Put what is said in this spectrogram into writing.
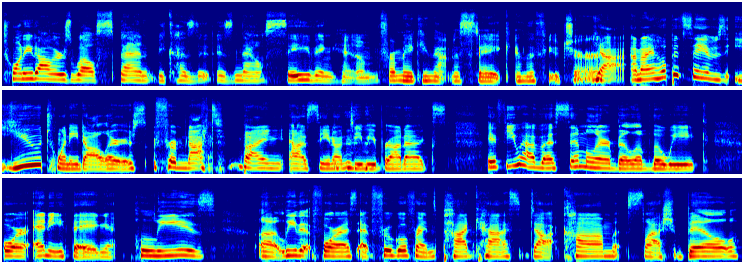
$20 well spent because it is now saving him from making that mistake in the future Yeah, and I hope it saves you $20 from not buying as seen on TV products. If you have a similar bill of the week or anything, please uh, leave it for us at frugalfriendspodcast.com slash bill.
